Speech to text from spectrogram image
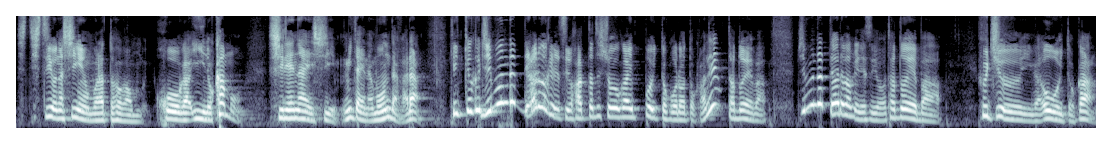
必要な支援をもらった方が、方がいいのかもしれないし、みたいなもんだから、結局自分だってあるわけですよ。発達障害っぽいところとかね。例えば。自分だってあるわけですよ。例えば、不注意が多いとか、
